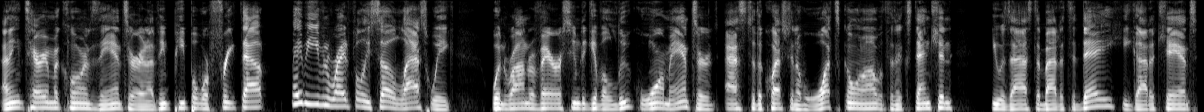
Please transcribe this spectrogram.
I think Terry McLaurin's the answer. And I think people were freaked out, maybe even rightfully so, last week when Ron Rivera seemed to give a lukewarm answer as to the question of what's going on with an extension. He was asked about it today. He got a chance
